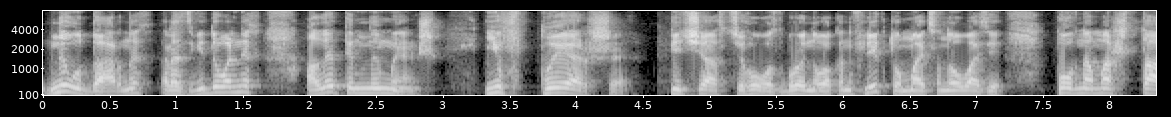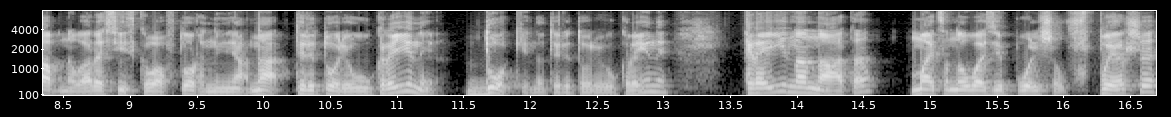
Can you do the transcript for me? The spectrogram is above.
неударних, розвідувальних, але тим не менш. І вперше під час цього збройного конфлікту мається на увазі повномасштабного російського вторгнення на територію України, доки на територію України, країна НАТО. Мається на увазі Польща вперше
